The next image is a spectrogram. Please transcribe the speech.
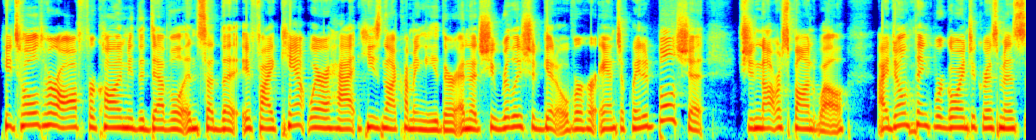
He told her off for calling me the devil and said that if I can't wear a hat, he's not coming either, and that she really should get over her antiquated bullshit. She did not respond well. I don't think we're going to Christmas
